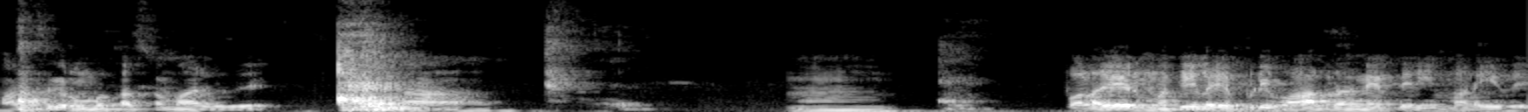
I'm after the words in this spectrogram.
மனசுக்கு ரொம்ப கஷ்டமா இருக்குது. ஏன்னா ம், பழையர் மத்தியில் எப்படி வாழ்கிறதுனே தெரிய மாட்டேங்குது.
